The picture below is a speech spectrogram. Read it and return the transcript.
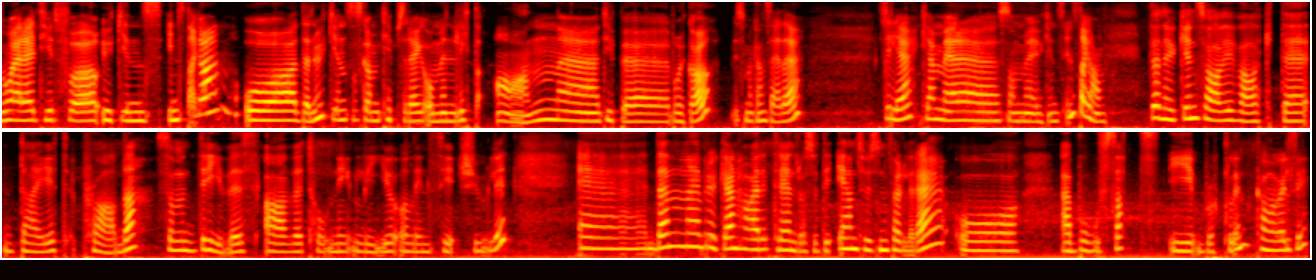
Nå er det tid for ukens Instagram, og denne uken så skal vi tipse deg om en litt annen eh, type bruker, hvis vi kan si det. Silje, hvem er det som er ukens Instagram? Denne uken så har vi valgt eh, Diet Prada, som drives av Tony Leo og Lincy Schuler. Eh, den brukeren har 371 000 følgere og er bosatt i Brooklyn, kan man vel si.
